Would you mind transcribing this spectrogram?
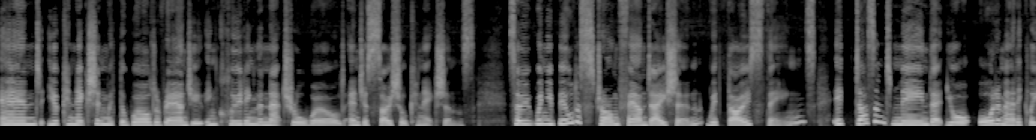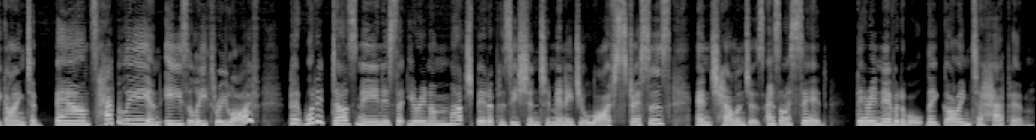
and your connection with the world around you, including the natural world and your social connections. So, when you build a strong foundation with those things, it doesn't mean that you're automatically going to bounce happily and easily through life. But what it does mean is that you're in a much better position to manage your life stresses and challenges. As I said, they're inevitable, they're going to happen.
